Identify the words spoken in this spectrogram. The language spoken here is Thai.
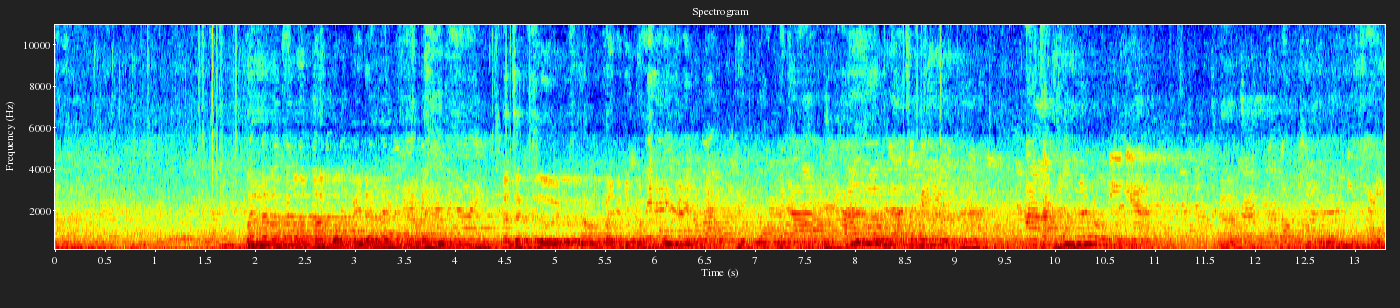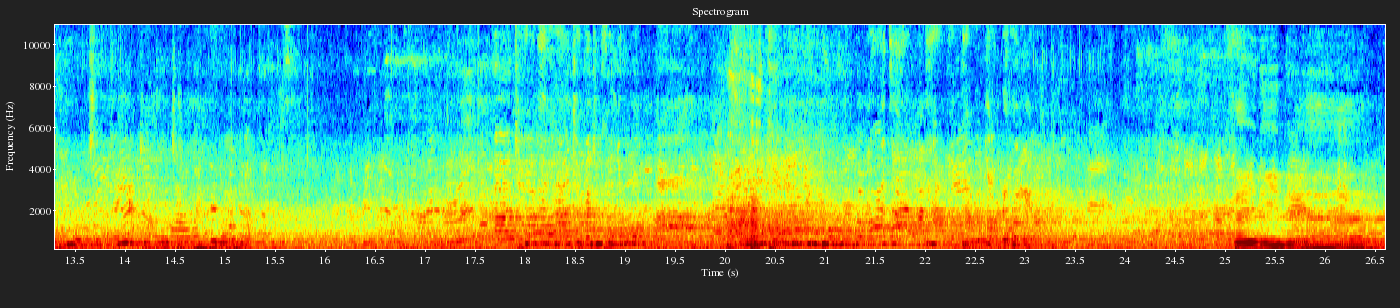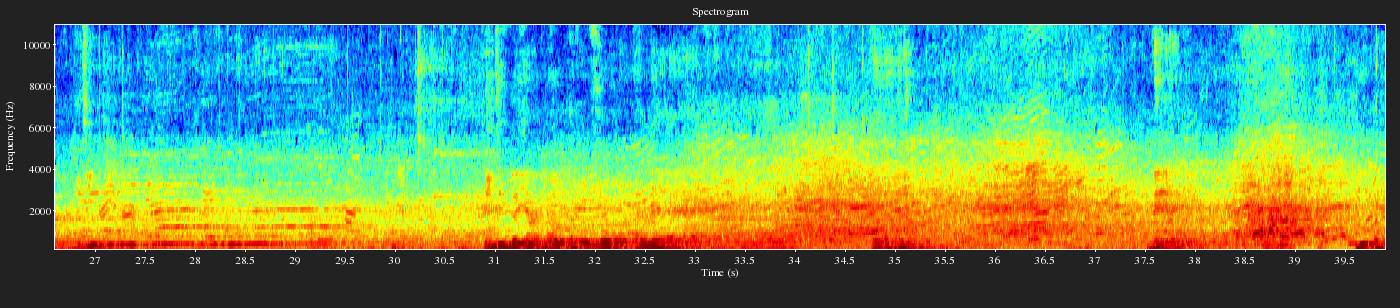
มาขอมาบอกไม่ได้ครับน่าจะเขินครับไปกันดีกว่าไม่ได้เลยว่าหยุดร้องไม่ได้ ถ้าเริ่มแล้วจะไม่หยุดนะอาจากเพื่อนๆตรงนี้เนี่ยครับลองคิดดูว่ามีใครที่รู้สึกว่อยากทำโปรเจกต์นี้ด้วยเอ่อโทษนะคะทำไมทุกคนต้องหลบตาทุกคนอยู่ๆแบบว่าอาจารย์มาถามคำถามตอบได้คนเดียว ใครดีนะ จริงๆก็อยากเลิกกับทุกคนนั่นแหละนะแม่พี่แม่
